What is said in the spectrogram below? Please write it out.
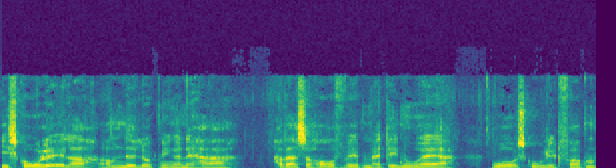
i skole, eller om nedlukningerne har, har været så hårde ved dem, at det nu er uoverskueligt for dem.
